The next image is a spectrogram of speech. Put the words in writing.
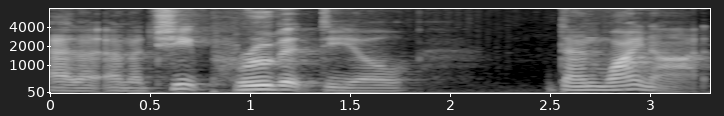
at a, on a cheap prove it deal, then why not?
